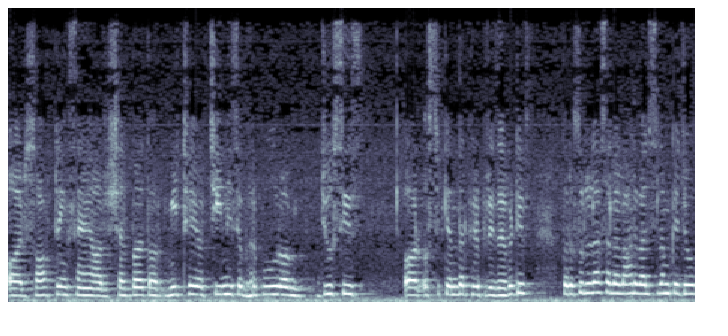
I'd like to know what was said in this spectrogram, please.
और सॉफ्ट ड्रिंक्स हैं और शरबत और मीठे और चीनी से भरपूर और जूसिस और उसके अंदर फिर प्रिजर्वेटिव तो सल्लल्लाहु अलैहि वसल्लम के जो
